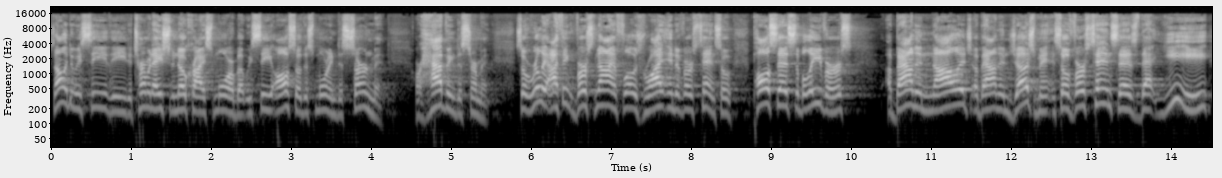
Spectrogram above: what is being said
So, not only do we see the determination to know Christ more, but we see also this morning discernment or having discernment. So, really, I think verse 9 flows right into verse 10. So, Paul says to believers, abound in knowledge, abound in judgment. And so, verse 10 says, that ye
